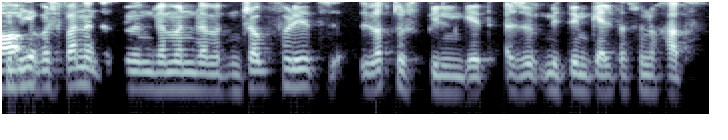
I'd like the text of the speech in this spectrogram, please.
Finde ich aber spannend, dass man, wenn man, wenn man den Job verliert, Lotto spielen geht. Also mit dem Geld, das man noch hat.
